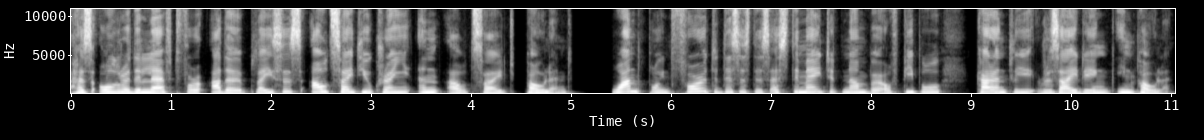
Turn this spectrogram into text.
has already left for other places outside Ukraine and outside Poland. 1.4, this is this estimated number of people currently residing in Poland.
